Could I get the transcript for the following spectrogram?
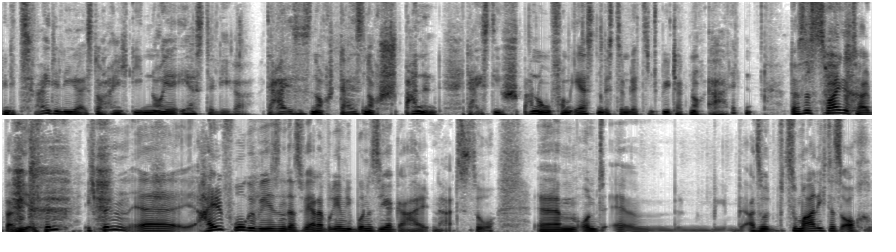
Denn die zweite Liga ist doch eigentlich die neue erste Liga. Da ist es noch, da ist noch spannend. Da ist die Spannung vom ersten bis zum letzten Spieltag noch erhalten. Das ist zweigeteilt bei mir. Ich bin, ich bin äh, heilfroh gewesen, dass Werder Bremen die Bundesliga gehalten hat. So ähm, und ähm, also zumal ich das auch,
